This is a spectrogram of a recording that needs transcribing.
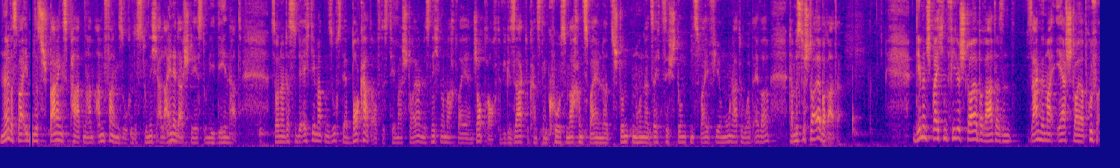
Ne, das war eben das Sparringspartner am Anfang suchen, dass du nicht alleine da stehst und Ideen hat, sondern dass du dir echt jemanden suchst, der Bock hat auf das Thema Steuern, das nicht nur macht, weil er einen Job brauchte. Wie gesagt, du kannst den Kurs machen, 200 Stunden, 160 Stunden, zwei, vier Monate, whatever. Dann bist du Steuerberater. Dementsprechend viele Steuerberater sind sagen wir mal, eher Steuerprüfer.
